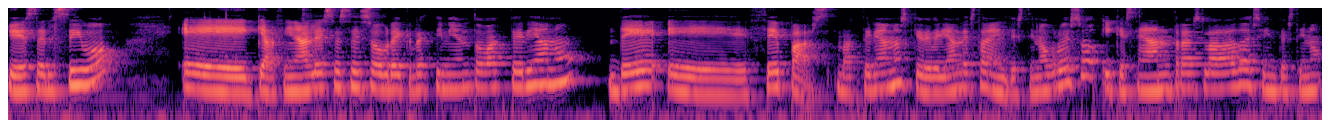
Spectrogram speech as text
que es el SIBO, eh, que al final es ese sobrecrecimiento bacteriano de eh, cepas bacterianas que deberían de estar en el intestino grueso y que se han trasladado a ese intestino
